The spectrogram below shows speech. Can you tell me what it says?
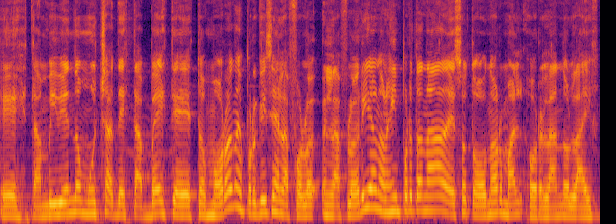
eh, están viviendo muchas de estas bestias, de estos morones, porque dicen en la, en la Florida no les importa nada de eso, todo normal, Orlando Life,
